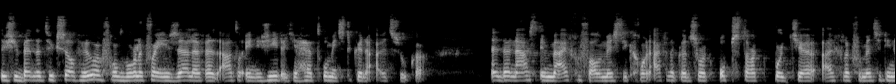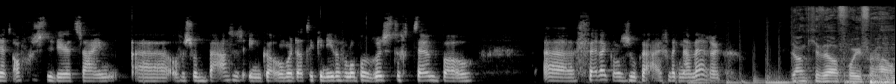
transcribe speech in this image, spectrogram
Dus je bent natuurlijk zelf heel erg verantwoordelijk van jezelf en het aantal energie dat je hebt om iets te kunnen uitzoeken. En daarnaast, in mijn geval, miste ik gewoon eigenlijk een soort opstartpotje. Eigenlijk voor mensen die net afgestudeerd zijn. Uh, of een soort basisinkomen. Dat ik in ieder geval op een rustig tempo uh, verder kan zoeken eigenlijk naar werk. Dankjewel voor je verhaal.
